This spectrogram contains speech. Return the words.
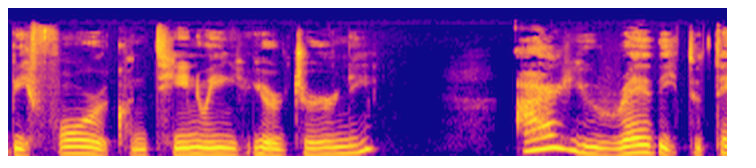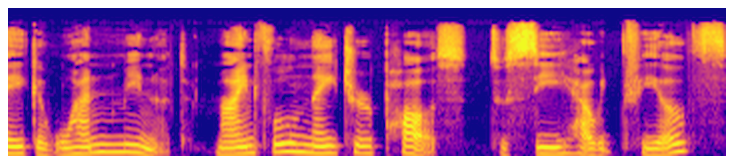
before continuing your journey? Are you ready to take a one minute mindful nature pause to see how it feels?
